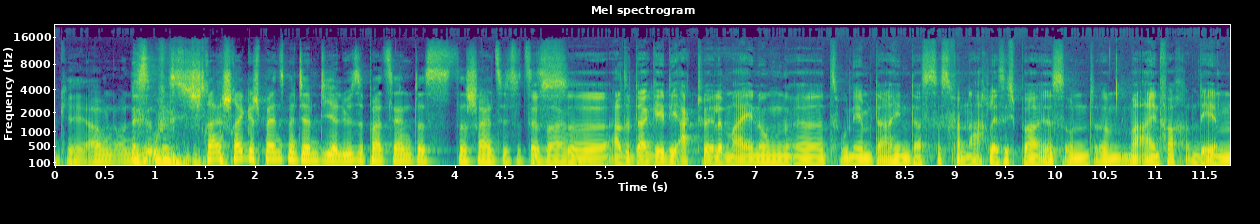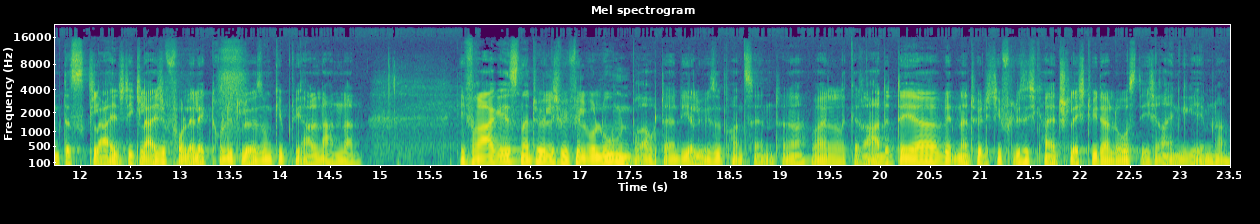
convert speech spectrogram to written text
Okay, und, und Das das Schre Schreckgespenst mit dem Dialysepatient, das, das scheint sich Das, sozusagen. äh, also da geht die aktuelle Meinung äh, zunehmend dahin, dass das vernachlässigbar ist und ähm, man einfach dem das gleich, die gleiche Vollelektrolytlösung gibt wie allen anderen. Die Frage ist natürlich, wie viel Volumen braucht der Dialysepatient, ja? weil gerade der wird natürlich die Flüssigkeit schlecht wieder los, die ich reingegeben habe.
